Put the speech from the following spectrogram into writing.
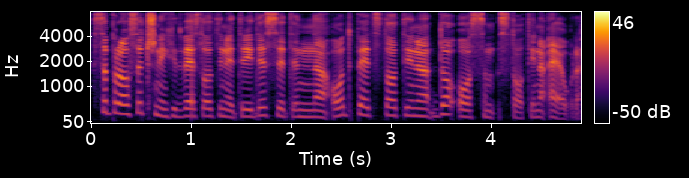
sa prosečnih 230 na od 500 do 800 eura.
